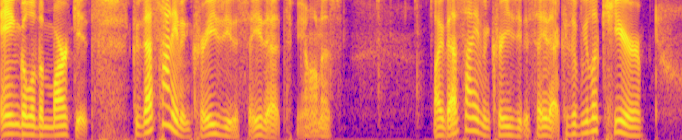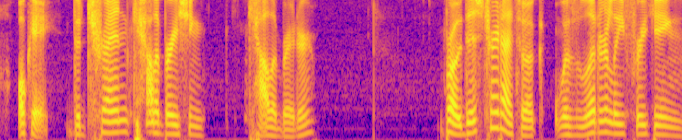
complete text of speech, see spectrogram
angle of the markets. Because that's not even crazy to say that, to be honest. Like, that's not even crazy to say that. Because if we look here, okay, the trend calibration calibrator. Bro, this trade I took was literally freaking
